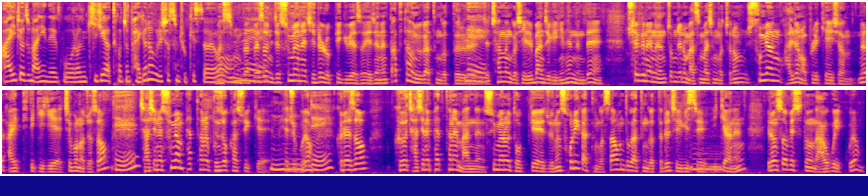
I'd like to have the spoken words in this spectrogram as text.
아이디어도 많이 내고 그런 기계 같은 거 좀 발견하고 그러셨으면 좋겠어요. 맞습니다. 네. 그래서 이제 수면의 질을 높이기 위해서 예전엔 따뜻한 우유 같은 것들을 네. 이제 찾는 것이 일반적이긴 했는데 최근에는 좀 전에 말씀하신 것처럼 수면 관련 어플리케이션을 IT 기기에 집어넣어줘서 네. 자신의 수면 패턴을 분석할 수 있게 음, 해주고요. 네. 그래서 그 자신의 패턴에 맞는 수면을 돕게 해주는 소리 같은 것, 사운드 같은 것들을 즐길 수 음. 있게 하는 이런 서비스도 나오고 있고요.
